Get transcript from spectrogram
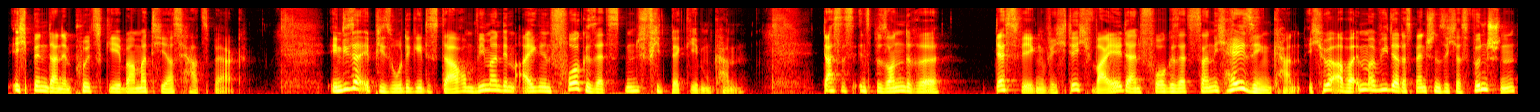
Ich bin dein Impulsgeber Matthias Herzberg. In dieser Episode geht es darum, wie man dem eigenen Vorgesetzten Feedback geben kann. Das ist insbesondere deswegen wichtig, weil dein Vorgesetzter nicht hell sehen kann. Ich höre aber immer wieder, dass Menschen sich das wünschen,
